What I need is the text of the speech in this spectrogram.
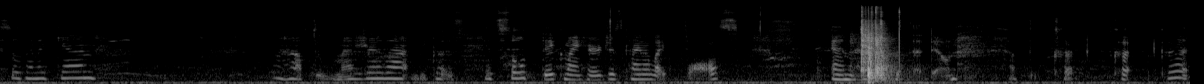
so then again I have to measure that because it's so thick my hair just kind of like falls. And I have to put that down. I have to cut cut cut.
